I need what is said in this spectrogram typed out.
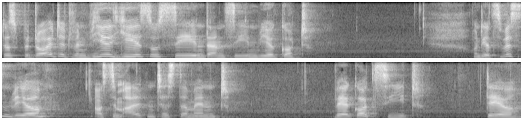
Das bedeutet, wenn wir Jesus sehen, dann sehen wir Gott. Und jetzt wissen wir aus dem Alten Testament, wer Gott sieht, der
